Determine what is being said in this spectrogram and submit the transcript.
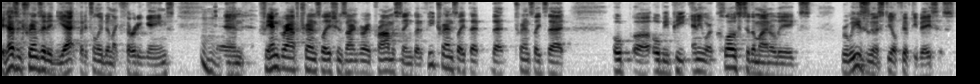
It hasn't translated yet, but it's only been like 30 games. Mm-hmm. And Fangraph translations aren't very promising, but if he translate that that translates that o, uh, OBP anywhere close to the minor leagues, Ruiz is going to steal 50 bases,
